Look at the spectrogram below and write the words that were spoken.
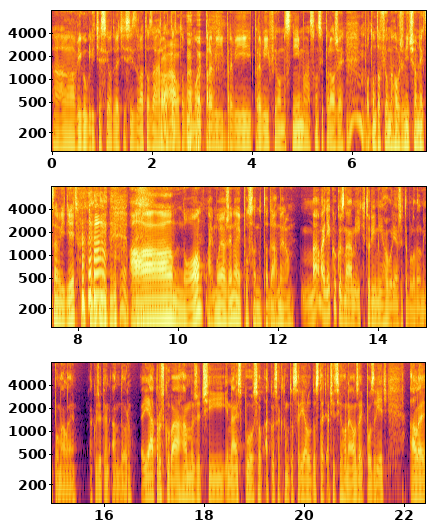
A vygooglite si, od 2002 to zahral. Wow. To, to bol môj prvý, prvý, prvý film s ním a som si povedal, že po tomto filme ho už v ničom nechcem vidieť. a no, aj moja žena je posadnutá Dahmerom. Mám aj niekoľko známych, ktorí mi hovoria, že to bolo veľmi pomalé akože ten Andor. Ja trošku váham, že či nájsť spôsob, ako sa k tomuto seriálu dostať a či si ho naozaj pozrieť, ale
